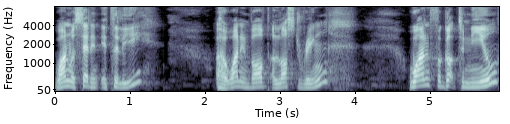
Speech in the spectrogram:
One was set in Italy, uh, one involved a lost ring, one forgot to kneel.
